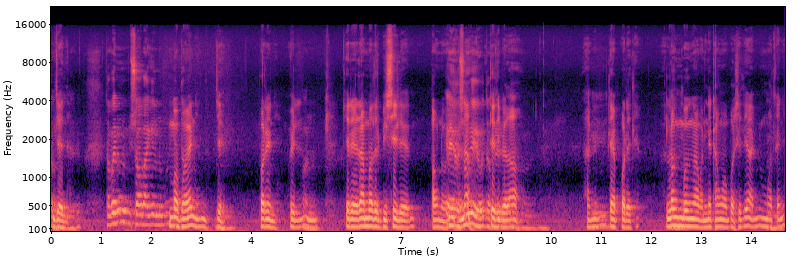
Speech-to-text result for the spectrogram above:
तपाईँहरू तपाईँ पनि सहभागी हुनुभयो म भयो नि पऱ्यो नि। के अरे रामबहादुर भिसीले पाउनुभयो होइन। त्यति बेला हामी त्यहाँ परेको थियो। लङबङ्गा भन्ने ठाउँमा बसेको थियो हामी म चाहिँ नि।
